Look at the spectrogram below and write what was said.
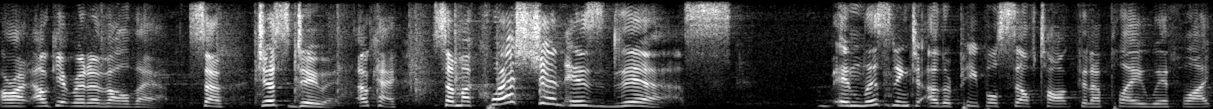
All right, I'll get rid of all that. So just do it. Okay. So my question is this. In listening to other people's self talk that I play with, like,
